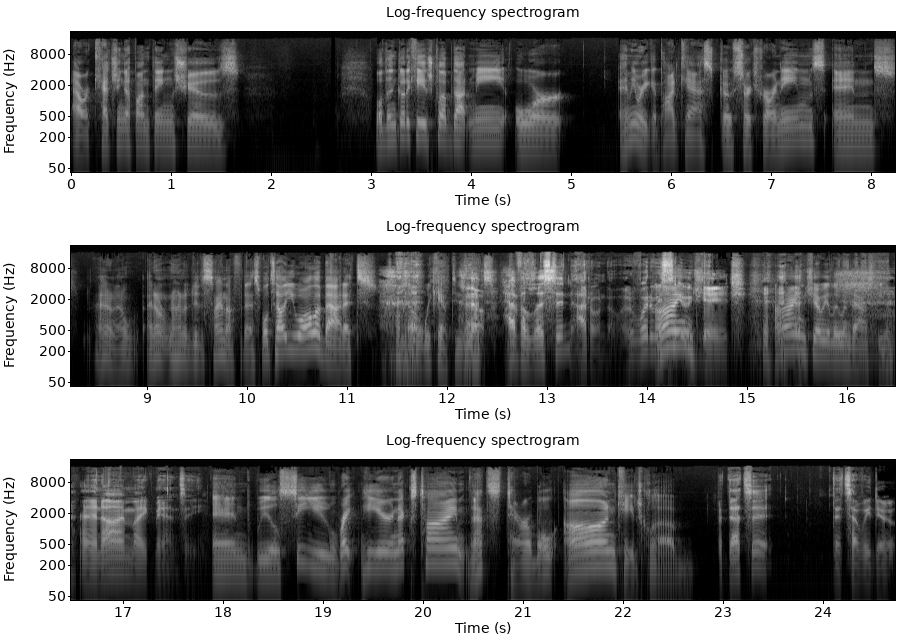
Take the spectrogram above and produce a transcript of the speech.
our catching up on things shows. Well, then go to cageclub.me or anywhere you get podcasts. Go search for our names, and I don't know. I don't know how to do the sign off for this. We'll tell you all about it. No, we can't do No, that. have a listen. I don't know. What do we say I'm- in Cage? I'm Joey Lewandowski, and I'm Mike Manzi. and we'll see you right here next time. That's terrible on Cage Club. But that's it. That's how we do.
